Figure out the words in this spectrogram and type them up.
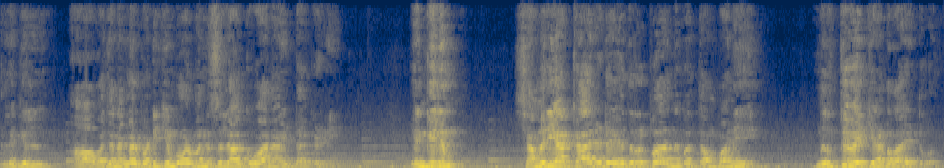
അല്ലെങ്കിൽ ആ വചനങ്ങൾ പഠിക്കുമ്പോൾ മനസ്സിലാക്കുവാനായിട്ട് കഴിയും. എങ്കിലും ശമരിയാക്കാരുടെ എതിർപ്പ് നിമിത്തം പണി നിർത്തിവെക്കേണ്ടതായിട്ട് വന്നു.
